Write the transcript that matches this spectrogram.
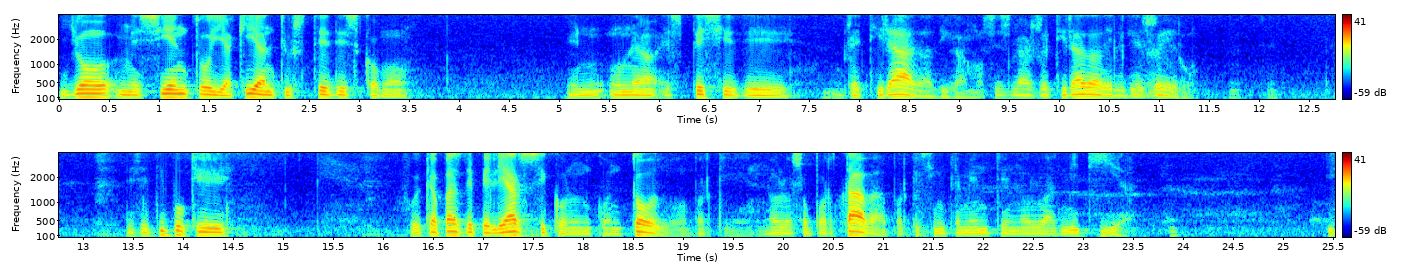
yo me siento y aquí ante ustedes como en una especie de retirada, digamos, es la retirada del guerrero, ese tipo que fue capaz de pelearse con, con todo, porque no lo soportaba, porque simplemente no lo admitía. Y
